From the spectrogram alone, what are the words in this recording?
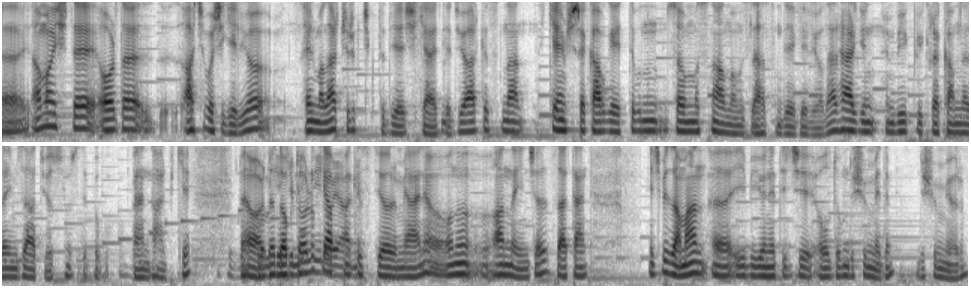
E, ama işte orada açbaşı geliyor, elmalar çürük çıktı diye şikayet ediyor. Arkasından iki hemşire kavga etti, bunun savunmasını almamız lazım diye geliyorlar. Her gün büyük büyük rakamlara imza atıyorsunuz. Bu, ben halbuki ben orada doktorluk yapmak yani. istiyorum yani. Onu anlayınca zaten hiçbir zaman e, iyi bir yönetici olduğumu düşünmedim. Düşünmüyorum.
